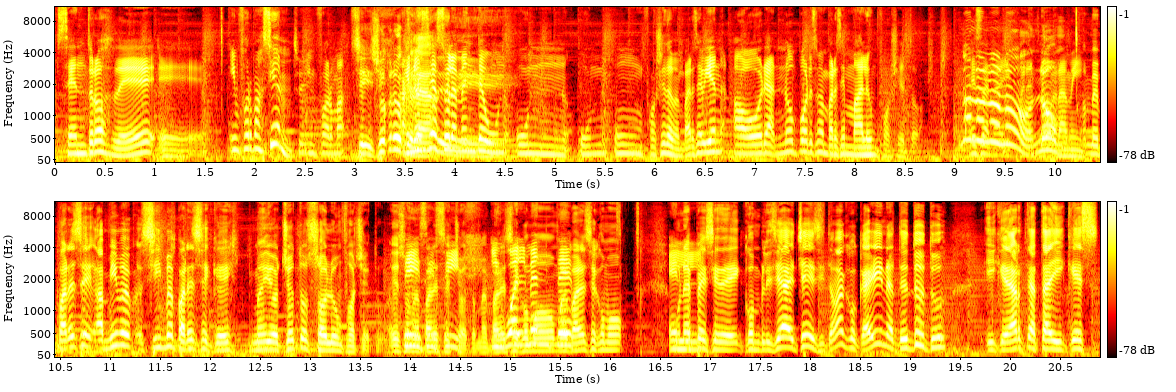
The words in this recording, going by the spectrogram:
centros de eh, información. Sí. Informa sí, yo creo que, que no la- sea de- solamente un, un, un, un folleto, me parece bien. Ahora, no por eso me parece mal un folleto. No, Esa no, no, no, para mí. Me parece, a mí me- sí me parece que es medio choto solo un folleto. Eso Sí, me sí, parece sí. choto. Me parece como, Igualmente, me parece como una especie de complicidad de che, si tomás cocaína, tu, tu, tu, y quedarte hasta ahí, que es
